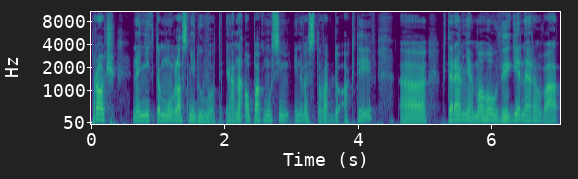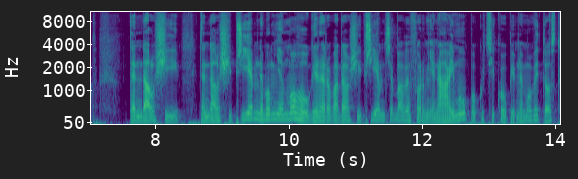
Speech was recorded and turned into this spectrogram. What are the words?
proč? Není k tomu vlastně důvod. Já naopak musím investovat do aktiv, e, které mě mohou vygenerovat ten další, ten další příjem, nebo mě mohou generovat další příjem třeba ve formě nájmu, pokud si koupím nemovitost,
